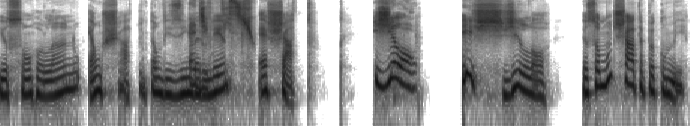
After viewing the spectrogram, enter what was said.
e o som rolando, é um chato. Então, vizinho É barulhento difícil. é chato. Giló. Ixi, giló. Eu sou muito chata para comer.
